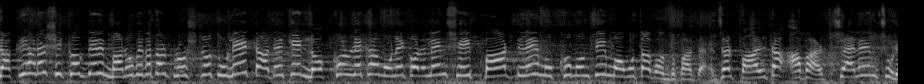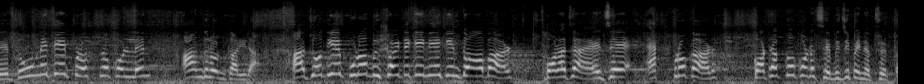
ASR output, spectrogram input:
চাকরিহারা শিক্ষকদের মানবিকতার প্রশ্ন তুলে তাদেরকে লক্ষণ রেখা মনে করালেন সেই পাঠ দিলেন মুখ্যমন্ত্রী মমতা বন্দ্যোপাধ্যায় যার পাল্টা আবার চ্যালেঞ্জ ছুড়ে দুর্নীতির প্রশ্ন করলেন আন্দোলনকারীরা। আর যদি এই পুরো বিষয়টিকে নিয়ে কিন্তু আবার বলা যায় যে এক প্রকার কটাক্ষ করেছে বিজেপি নেতৃত্ব।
